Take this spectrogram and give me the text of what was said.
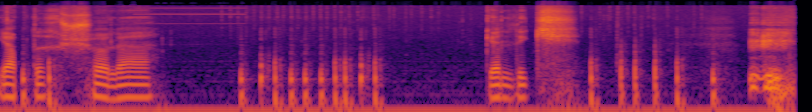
Yaptık. Şöyle. Geldik.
